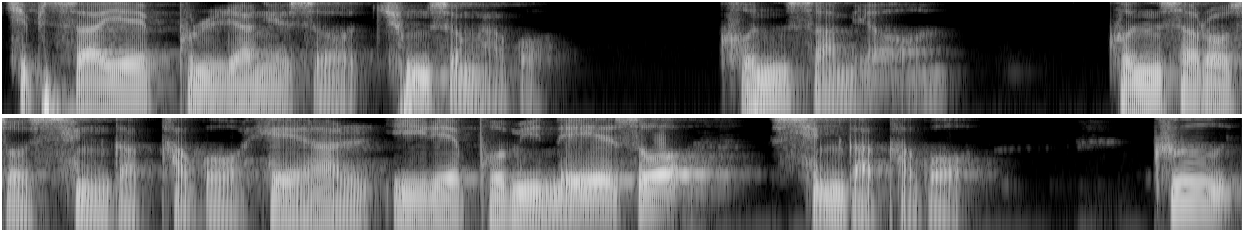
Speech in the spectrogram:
집사의 분량에서 충성하고 건사면 건사로서 생각하고 해야 할 일의 범위 내에서 생각하고 그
